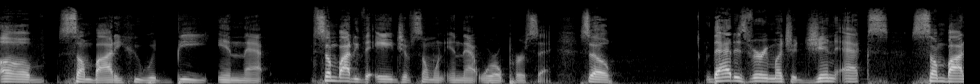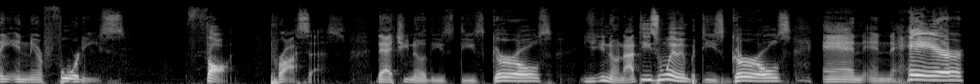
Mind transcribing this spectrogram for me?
of somebody who would be in that somebody the age of someone in that world per se. So that is very much a Gen X, somebody in their 40s thought process that you know these these girls you know, not these women, but these girls and and the hair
